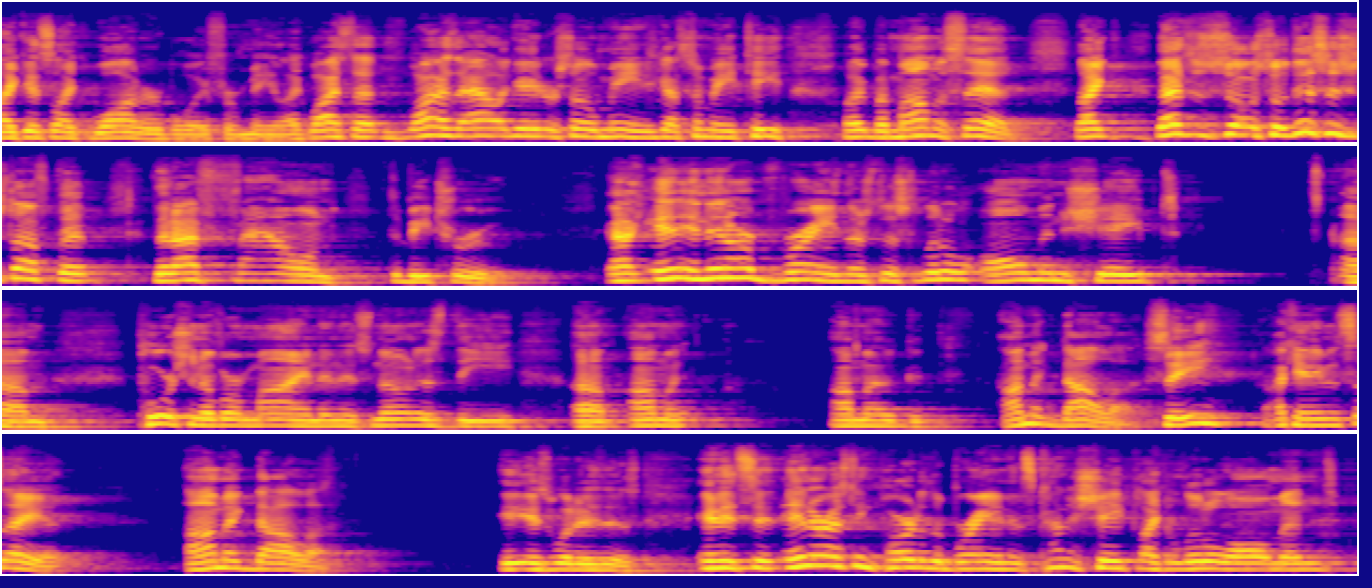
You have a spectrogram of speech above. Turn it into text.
like it's like water boy for me. Like, why is that? Why is the alligator so mean? He's got so many teeth. Like my mama said. Like that's so. So this is stuff that that I've found to be true. And, in our brain, there's this little almond-shaped um, portion of our mind, and it's known as the um, amygdala. See, I can't even say it. Amygdala is what it is. And it's an interesting part of the brain. It's kind of shaped like a little almond.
